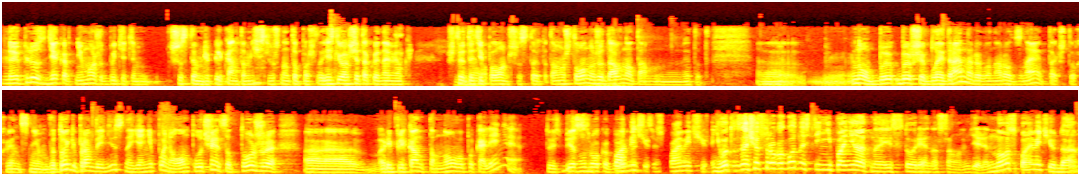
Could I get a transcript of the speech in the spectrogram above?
Ну и плюс Декард не может быть этим шестым репликантом, если уж на то пошло. Если вообще такой намек, что это да. типа он шестой, потому что он уже давно там этот э, ну, бывший Blade Runner, его народ знает, так что хрен с ним. В итоге, правда, единственное, я не понял, он, получается, тоже э, репликант там нового поколения? То есть без ну, срока годности. С памятью. И вот насчет срока годности непонятная история на самом деле, но с памятью, да.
